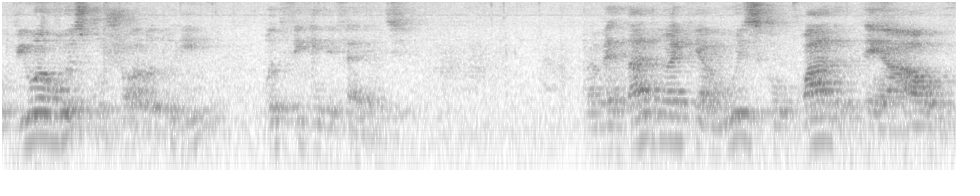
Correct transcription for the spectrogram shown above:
Ouvir uma música, um chora, outro ri, outro fica indiferente. Na verdade, não é que a música, o quadro, tenha algo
